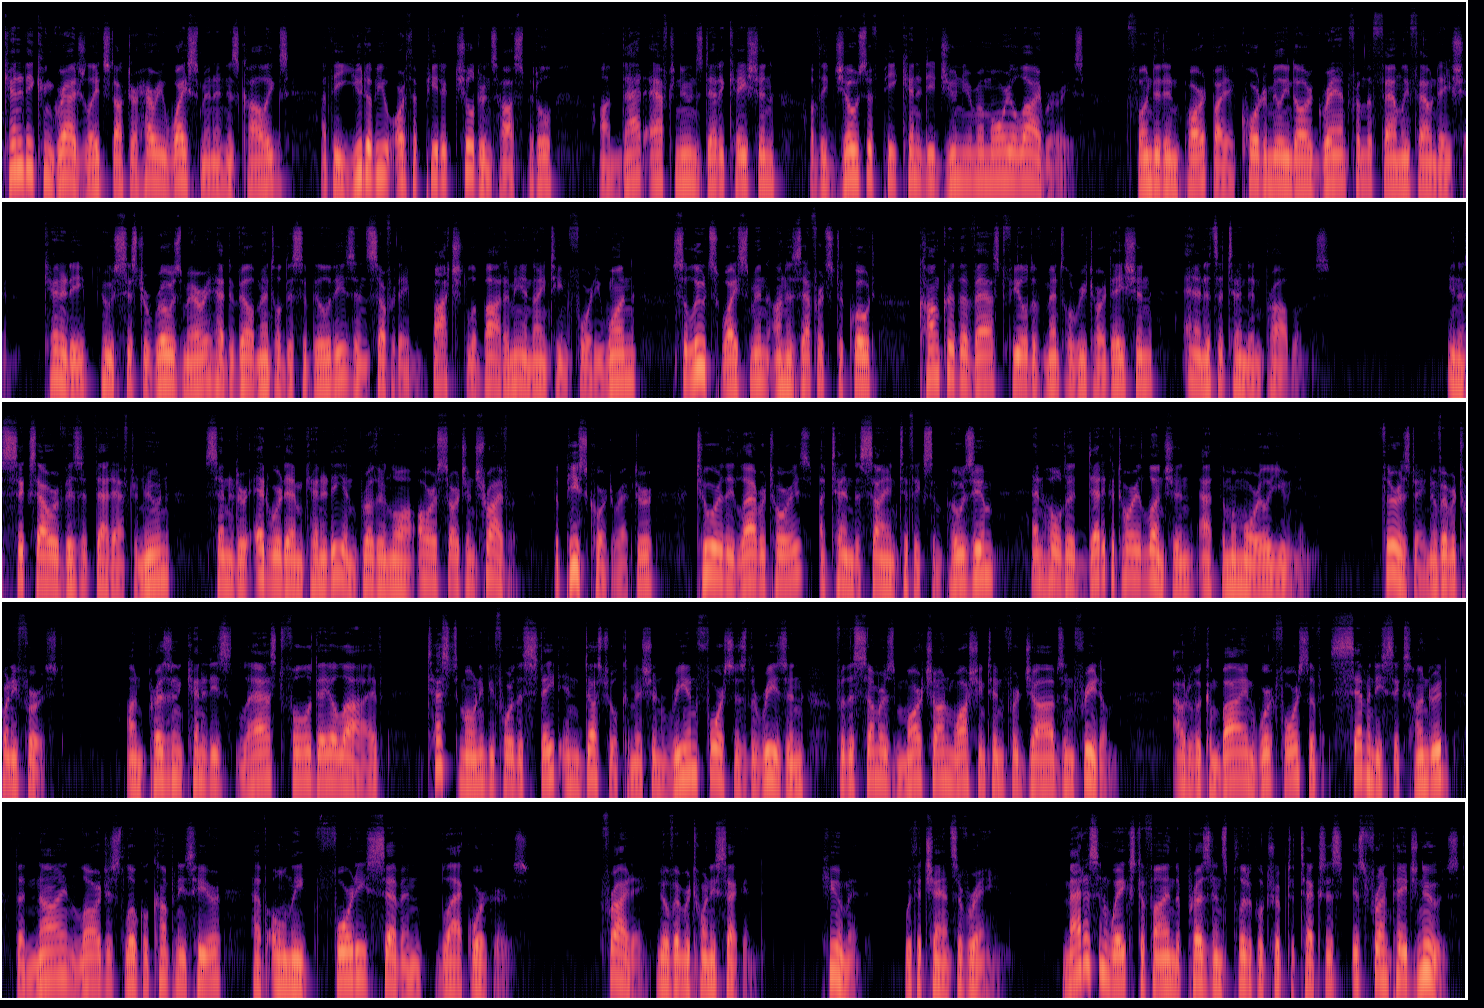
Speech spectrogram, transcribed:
Kennedy congratulates Dr. Harry Waisman and his colleagues at the UW Orthopedic Children's Hospital on that afternoon's dedication of the Joseph P. Kennedy Jr. Memorial Libraries, funded in part by a quarter million dollar grant from the Family Foundation. Kennedy, whose sister Rosemary had developmental disabilities and suffered a botched lobotomy in 1941, salutes Waisman on his efforts to, quote, conquer the vast field of mental retardation and its attendant problems. In a six hour visit that afternoon, Senator Edward M. Kennedy and brother in law R. Sargent Shriver, the Peace Corps director, tour the laboratories, attend a scientific symposium, and hold a dedicatory luncheon at the Memorial Union. Thursday, November 21st. On President Kennedy's last full day alive, testimony before the State Industrial Commission reinforces the reason for the summer's March on Washington for Jobs and Freedom. Out of a combined workforce of 7,600, the nine largest local companies here have only 47 black workers. Friday, November 22nd. Humid, with a chance of rain. Madison wakes to find the president's political trip to Texas is front page news.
